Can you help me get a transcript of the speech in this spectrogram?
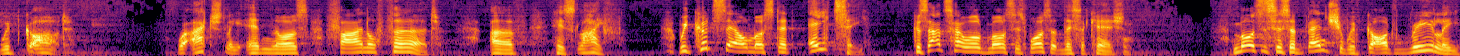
with God were actually in those final third of his life. We could say almost at 80, because that's how old Moses was at this occasion. Moses' adventure with God really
